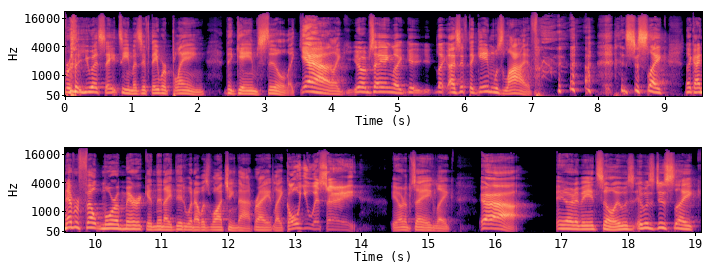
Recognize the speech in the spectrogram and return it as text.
for the USA team as if they were playing the game still. Like, yeah, like you know what I'm saying? Like like as if the game was live. it's just like like I never felt more American than I did when I was watching that, right? Like, go USA. You know what I'm saying? Like, yeah, you know what I mean? So it was it was just like,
